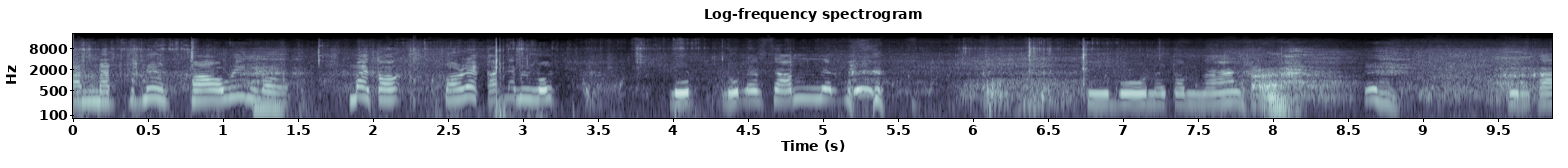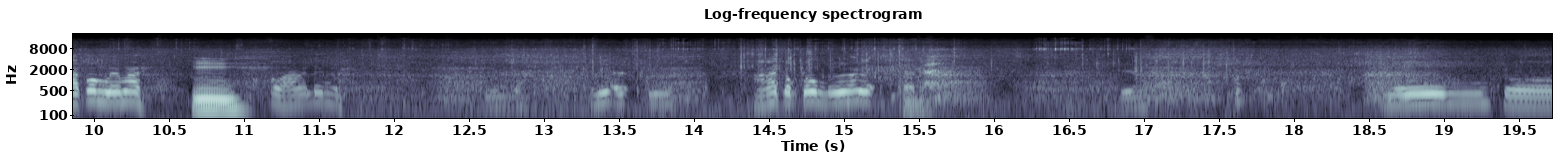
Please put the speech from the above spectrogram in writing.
มันนัดแม่งคาวิ่งเลยไม่ตอนตอนแรกกัดได้มันหลุดหลุดหลุดแล้วซ้ำเนี่ยทีโบในตำนานกินคากล้องเลยมาอืมเอาหางเล่นเลยนี่เอาหางตรงตรงๆเนื้อเลยแต่ได้หนึ่งสอง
